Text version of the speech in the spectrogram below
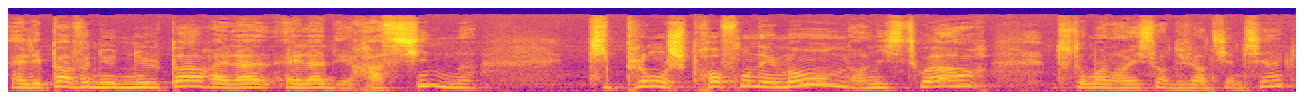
elle n'est pas venue de nulle part, elle a, elle a des racines qui plongent profondément dans l'histoire, tout au moins dans l'histoire du XXe siècle,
